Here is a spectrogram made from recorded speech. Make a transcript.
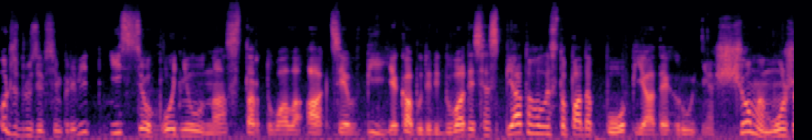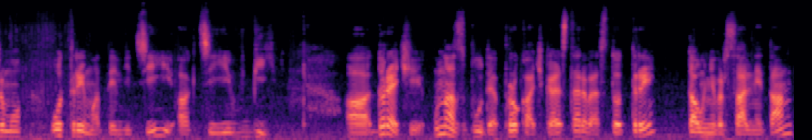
Отже, друзі, всім привіт! І сьогодні у нас стартувала акція в бій, яка буде відбуватися з 5 листопада по 5 грудня. Що ми можемо отримати від цієї акції в бій? А, до речі, у нас буде прокачка СТРВ 103 та універсальний танк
